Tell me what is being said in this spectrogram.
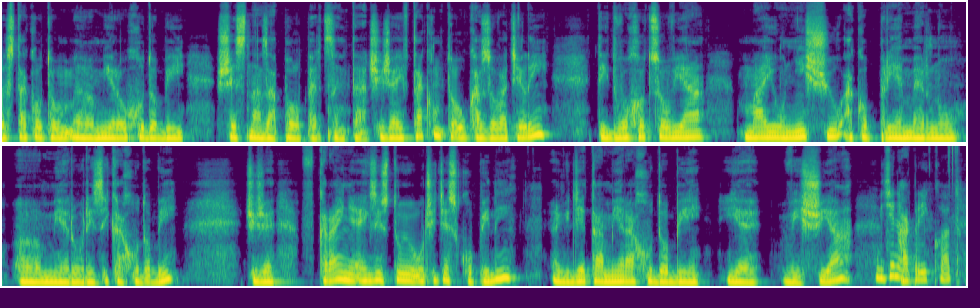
s takouto e, mierou chudoby 16,5%. Čiže aj v takomto ukazovateli tí dôchodcovia majú nižšiu ako priemernú e, mieru rizika chudoby. Čiže v krajine existujú určite skupiny, kde tá miera chudoby je vyššia. Kde napríklad? Ak,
